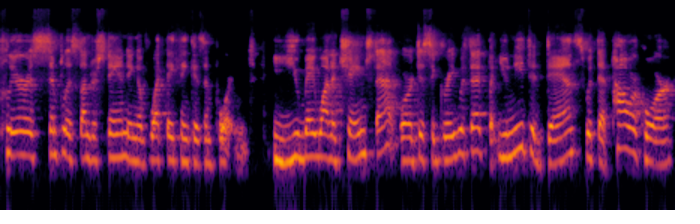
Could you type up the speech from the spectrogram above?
clearest, simplest understanding of what they think is important. You may want to change that or disagree with it, but you need to dance with that power core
